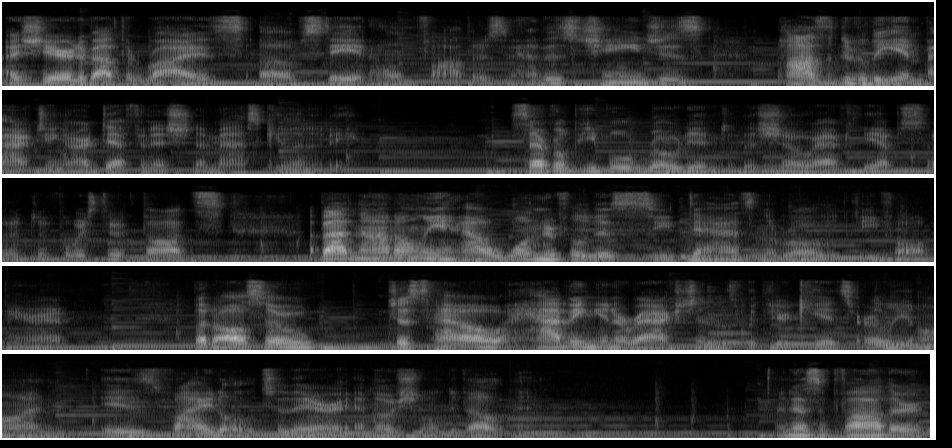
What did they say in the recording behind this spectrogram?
I shared about the rise of stay at home fathers and how this change is positively impacting our definition of masculinity. Several people wrote into the show after the episode to voice their thoughts about not only how wonderful it is to see dads in the role of default parent, but also just how having interactions with your kids early on is vital to their emotional development. And as a father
